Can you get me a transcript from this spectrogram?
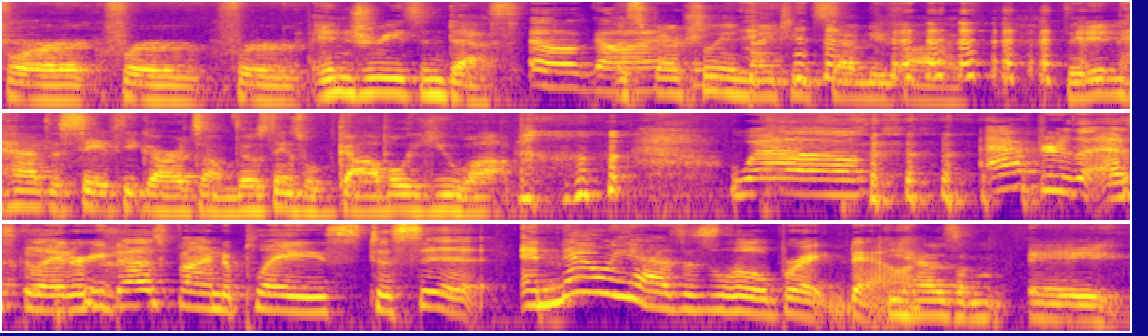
for for for injuries and death. Oh, God. Especially in 1975, they didn't have the safety guards on. Those things will gobble you up. Well, after the escalator, he does find a place to sit, and now he has his little breakdown. He has a, a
